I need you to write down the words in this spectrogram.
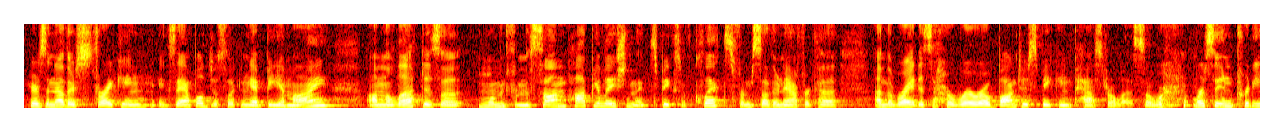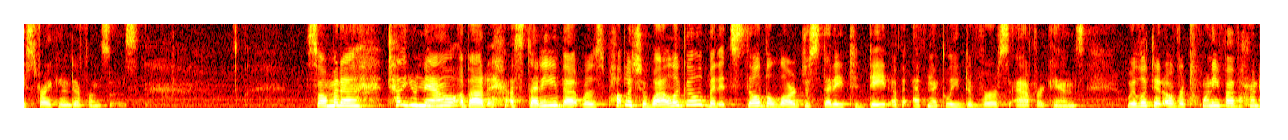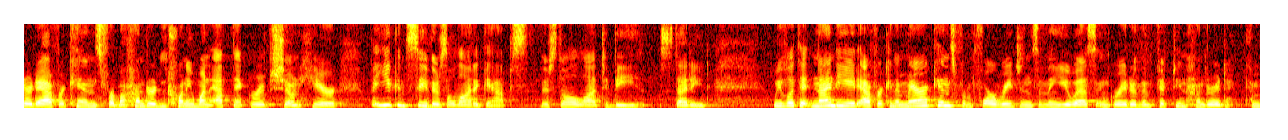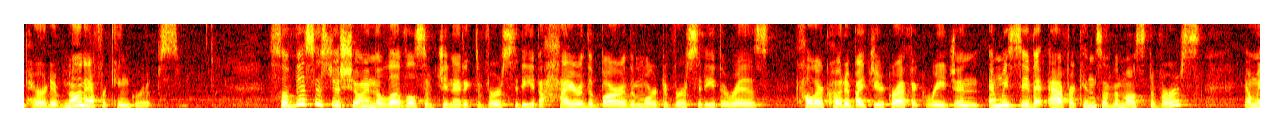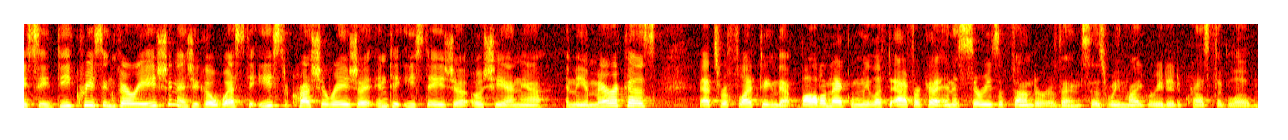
Here's another striking example, just looking at BMI. On the left is a woman from the San population that speaks with clicks from southern Africa. On the right is a Herero Bantu-speaking pastoralist. So we're, we're seeing pretty striking differences. So I'm going to tell you now about a study that was published a while ago, but it's still the largest study to date of ethnically diverse Africans. We looked at over 2,500 Africans from 121 ethnic groups shown here, but you can see there's a lot of gaps. There's still a lot to be studied. We looked at 98 African Americans from four regions in the U.S. and greater than 1,500 comparative non-African groups. So this is just showing the levels of genetic diversity. The higher the bar, the more diversity there is, color-coded by geographic region. And we see that Africans are the most diverse, and we see decreasing variation as you go west to east across Eurasia into East Asia, Oceania, and the Americas. That's reflecting that bottleneck when we left Africa and a series of founder events as we migrated across the globe.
